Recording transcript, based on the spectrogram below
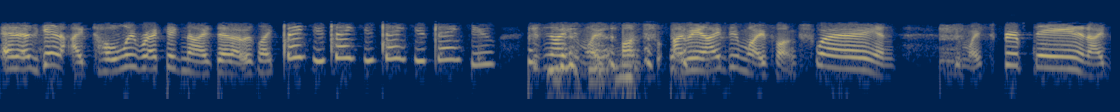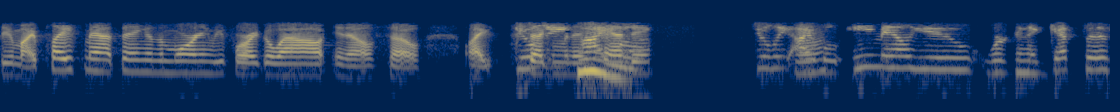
And again, I totally recognize that. I was like, thank you, thank you, thank you, thank you. Because you know, I do my feng. I mean, I do my feng shui and do my scripting, and I do my placemat thing in the morning before I go out. You know, so like Julie, segment I intending. Julie, I will email you. We're going to get this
